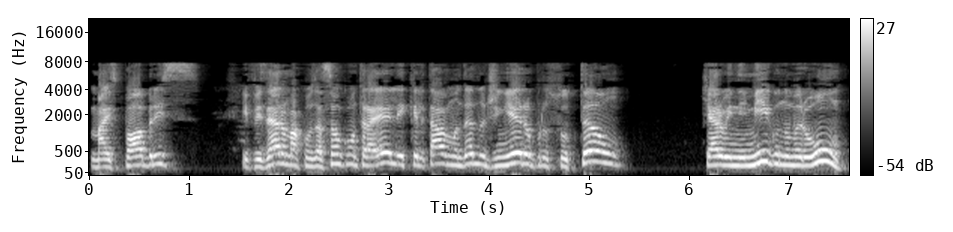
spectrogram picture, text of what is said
mais pobres, e fizeram uma acusação contra ele que ele estava mandando dinheiro para o sultão, que era o inimigo número um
